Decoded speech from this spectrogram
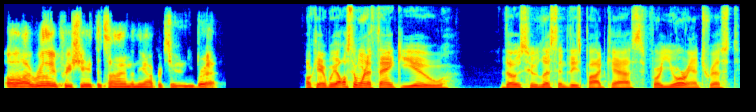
Oh, I really appreciate the time and the opportunity, Brett. Okay, we also want to thank you, those who listen to these podcasts, for your interest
